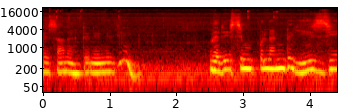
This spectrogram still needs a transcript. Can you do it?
చేశానంటే నేను ఇది very simple and easy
